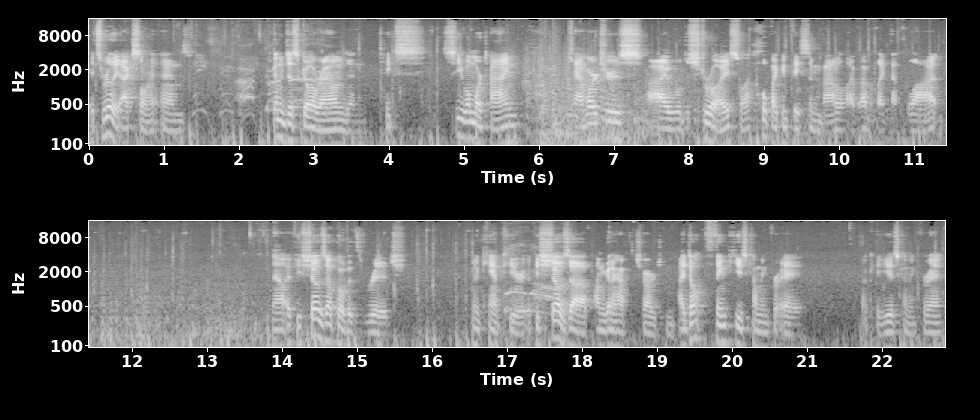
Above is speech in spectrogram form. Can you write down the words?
it's really excellent, and I'm gonna just go around and take see one more time. Cav archers, I will destroy, so I hope I can face him in battle. I, I would like that a lot. Now, if he shows up over this ridge, I'm gonna camp here. If he shows up, I'm gonna have to charge him. I don't think he's coming for A. Okay, he is coming for A.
